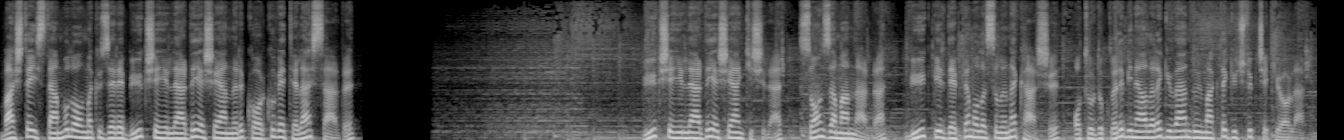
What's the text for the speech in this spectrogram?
başta İstanbul olmak üzere büyük şehirlerde yaşayanları korku ve telaş sardı. Büyük şehirlerde yaşayan kişiler, son zamanlarda, büyük bir deprem olasılığına karşı, oturdukları binalara güven duymakta güçlük çekiyorlar.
